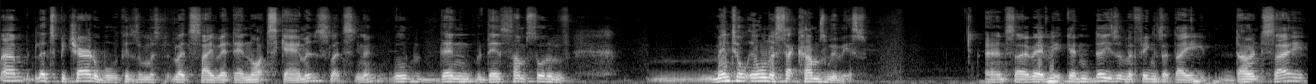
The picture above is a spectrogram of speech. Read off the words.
Um, let's be charitable because let's say that they're not scammers. Let's you know, well then there's some sort of mental illness that comes with this, and so again, these are the things that they don't say.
